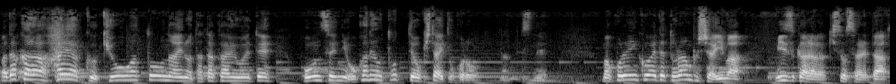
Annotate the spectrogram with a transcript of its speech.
まあ、だから早く共和党内の戦いを終えて本選にお金を取っておきたいところなんですね。まあ、これに加えてトランプ氏は今自らが起訴された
